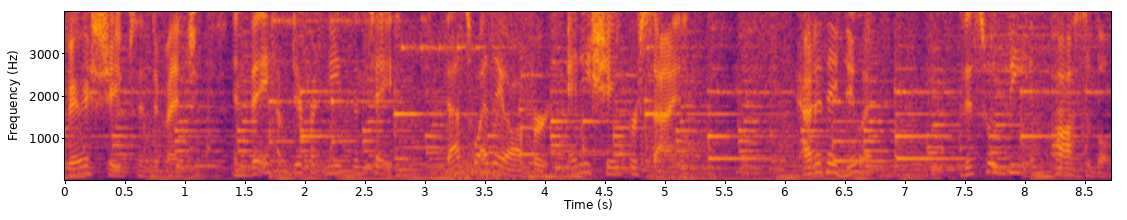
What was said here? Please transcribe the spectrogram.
various shapes and dimensions, and they have different needs and tastes. That's why they offer any shape or size. How do they do it? This would be impossible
